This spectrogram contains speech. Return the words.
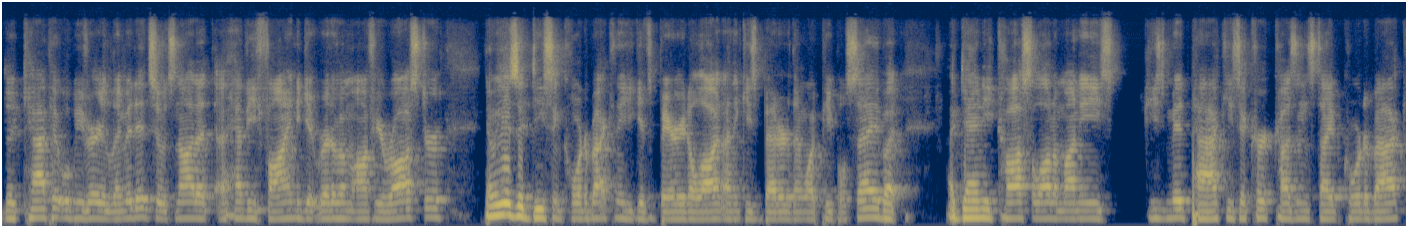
the cap hit will be very limited, so it's not a, a, heavy fine to get rid of him off your roster. You know, he is a decent quarterback. I think he gets buried a lot. I think he's better than what people say, but again, he costs a lot of money. He's, he's mid pack. He's a Kirk Cousins type quarterback.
